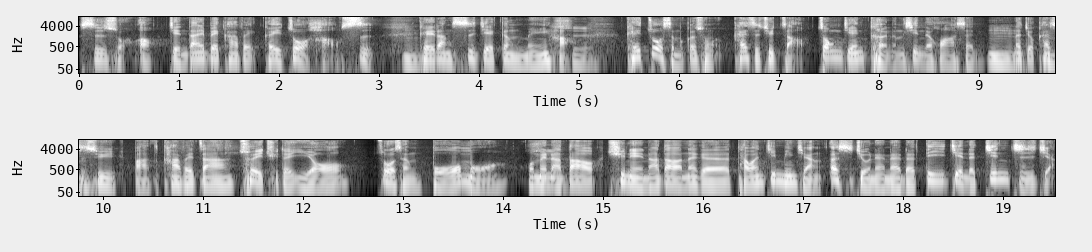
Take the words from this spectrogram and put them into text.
思索，哦，简单一杯咖啡可以做好事，可以让世界更美好。是。可以做什么？跟什么开始去找中间可能性的花生，嗯，那就开始去把咖啡渣萃取的油做成薄膜，我们拿到去年拿到那个台湾金品奖二十九年来的第一届的金质奖。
